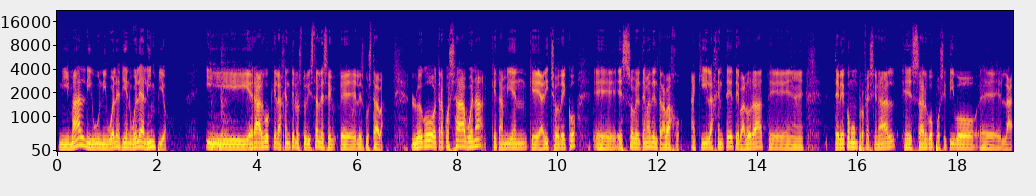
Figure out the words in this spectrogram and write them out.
ni mal ni, ni huele bien, huele a limpio. Y era algo que la gente, los turistas, les, eh, les gustaba. Luego, otra cosa buena que también que ha dicho Deco eh, es sobre el tema del trabajo. Aquí la gente te valora, te, te ve como un profesional, es algo positivo, eh, la,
